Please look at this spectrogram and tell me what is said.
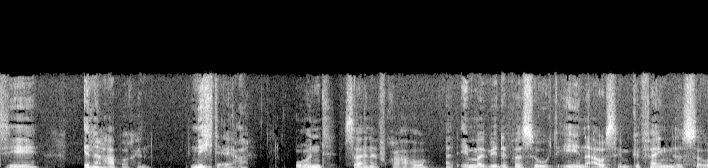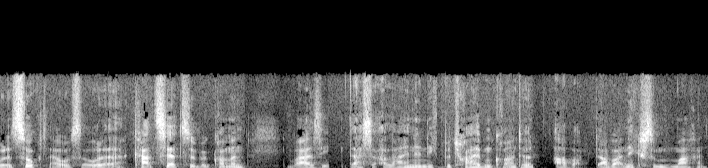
die Inhaberin, nicht er. Und seine Frau hat immer wieder versucht, ihn aus dem Gefängnis oder Zuchthaus oder KZ zu bekommen, weil sie das alleine nicht betreiben konnte. Aber da war nichts zu machen.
